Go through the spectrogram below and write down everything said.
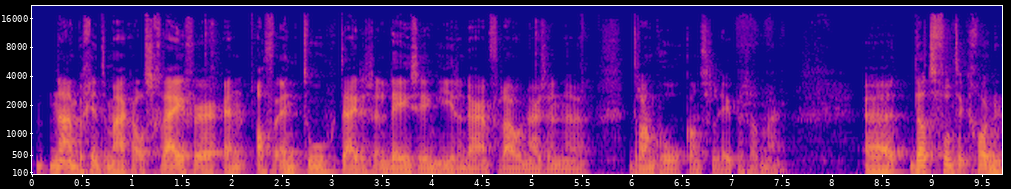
naam begint te maken als schrijver. En af en toe tijdens een lezing hier en daar een vrouw naar zijn drankhol kan slepen, zeg maar. dat vond ik gewoon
